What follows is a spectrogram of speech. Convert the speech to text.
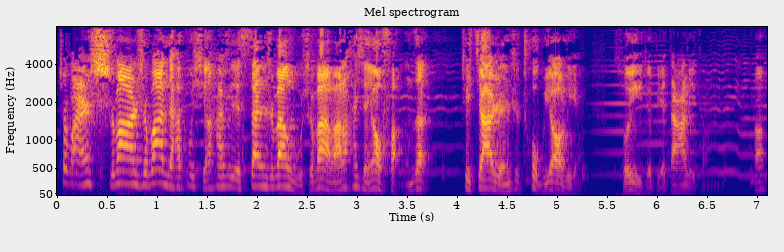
这玩意儿十万二十万的还不行，还非得三十万五十万，完了还想要房子，这家人是臭不要脸，所以就别搭理他们啊。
